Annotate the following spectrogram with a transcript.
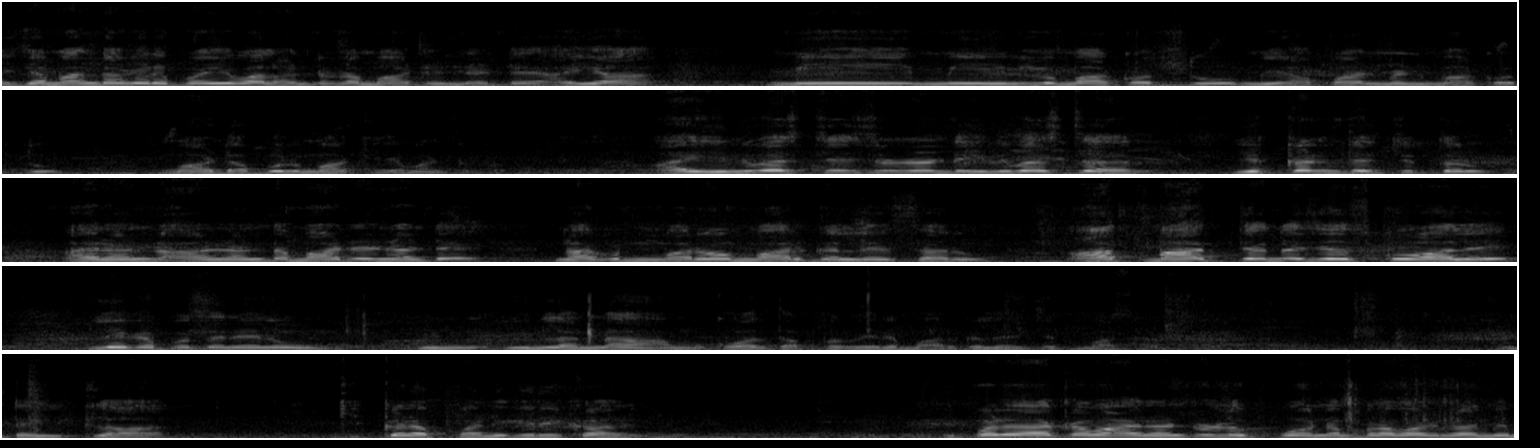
యజమాని దగ్గర పోయి వాళ్ళు అంటున్న మాట ఏంటంటే అయ్యా మీ మీ ఇల్లు మాకొద్దు మీ అపార్ట్మెంట్ మాకొద్దు మా డబ్బులు మాకు ఏమంటారు ఆ ఇన్వెస్ట్ చేసినటువంటి ఇన్వెస్టర్ ఎక్కడి నుంచి తెచ్చిస్తారు? ఆయన ఆయన అంట మాట ఏంటంటే నాకు మరో మార్గం లేదు సారు ఆత్మహత్యనే చేసుకోవాలి లేకపోతే నేను ఇన్- ఇల్లన్నా అమ్ముకోవాలి తప్ప వేరే మార్గం లేని చెప్పి మాట్లాడుతున్నాను అంటే ఇట్లా ఇక్కడ పనిగిరి కాలంలో ఇప్పటిదాకా ఆయన అంటుండే పూర్ణం ప్రభాకర్ గారిని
